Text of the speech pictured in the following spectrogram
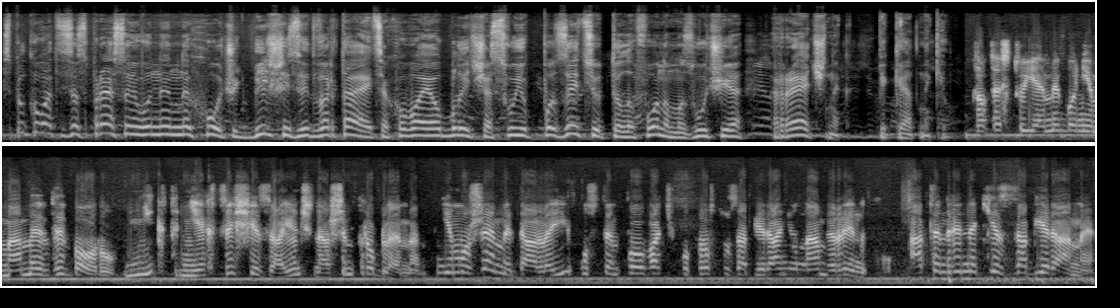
Спілкуватися з пресою вони не хочуть. Більшість відвертається, ховає обличчя. Свою позицію телефоном озвучує речник пікетників. Protestujemy, bo nie mamy wyboru. Nikt nie chce się zająć naszym problemem. Nie możemy dalej ustępować po prostu zabieraniu nam rynku. A ten rynek jest zabierany.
